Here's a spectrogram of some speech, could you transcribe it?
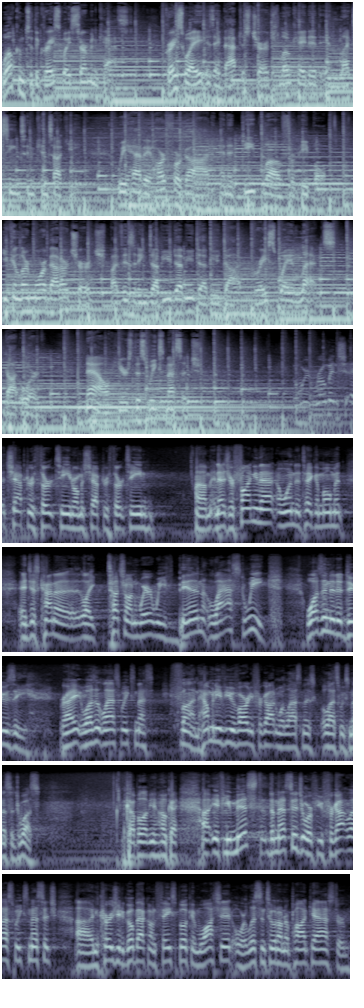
Welcome to the Graceway Sermon Cast. Graceway is a Baptist church located in Lexington, Kentucky. We have a heart for God and a deep love for people. You can learn more about our church by visiting www.gracewaylex.org. Now, here's this week's message. We're in Romans uh, chapter 13, Romans chapter 13. Um, and as you're finding that, I wanted to take a moment and just kind of like touch on where we've been. Last week, wasn't it a doozy? right? Wasn't last week's message fun? How many of you have already forgotten what last, mes- last week's message was? A couple of you? Okay. Uh, if you missed the message or if you forgot last week's message, uh, I encourage you to go back on Facebook and watch it or listen to it on our podcast or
